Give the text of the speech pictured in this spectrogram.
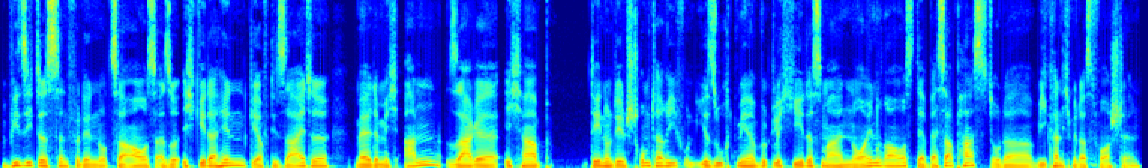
wie sieht das denn für den Nutzer aus? Also ich gehe dahin, gehe auf die Seite, melde mich an, sage, ich habe den und den Stromtarif und ihr sucht mir wirklich jedes Mal einen neuen raus, der besser passt? Oder wie kann ich mir das vorstellen?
